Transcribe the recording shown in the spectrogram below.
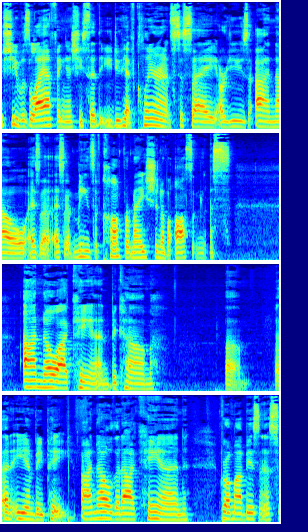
she was laughing and she said that you do have clearance to say or use I know as a as a means of confirmation of awesomeness. I know I can become um, an EMVP. I know that I can grow my business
